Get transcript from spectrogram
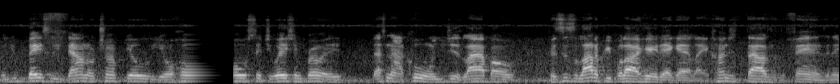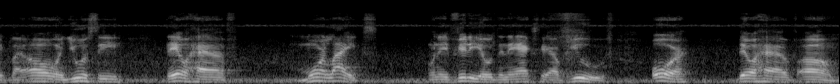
when you basically Donald Trump your your whole whole situation, bro. It, that's not cool. When you just lie about because there's a lot of people out here that got like hundreds of thousands of fans, and they be like, oh, and you will see they'll have more likes on their videos than they actually have views, or they'll have um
